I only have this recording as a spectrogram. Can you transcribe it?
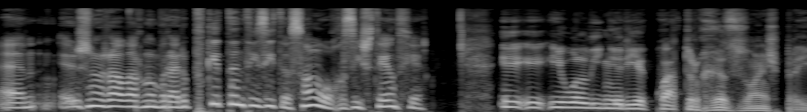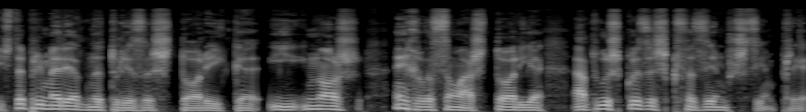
Uh, General Arno Moreira, por que tanta hesitação ou resistência? Eu alinharia quatro razões para isto. A primeira é de natureza histórica e nós, em relação à história, há duas coisas que fazemos sempre. É,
